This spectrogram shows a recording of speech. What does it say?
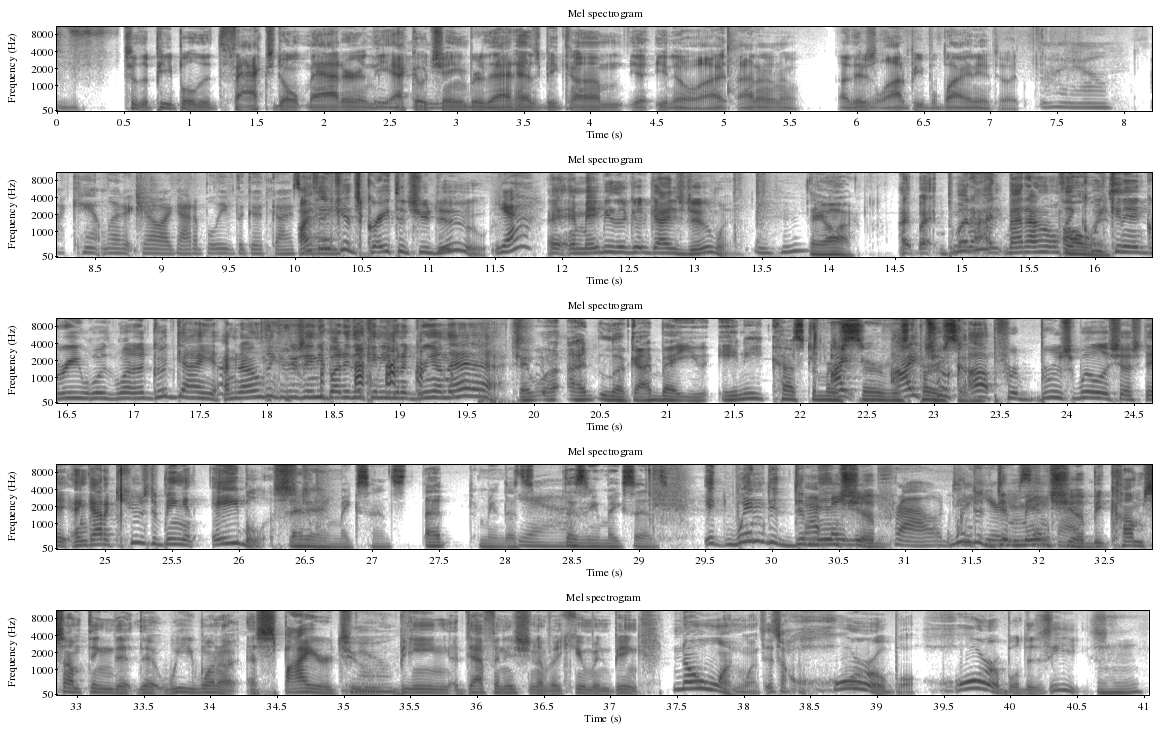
to the people that facts don't matter and the echo Mhm. chamber that has become, you, you know, I, I don't know. Uh, there's a lot of people buying into it. I know. I can't let it go. I got to believe the good guys. I win. think it's great that you do. Yeah. And, and maybe the good guys do win. hmm they are. I, but but I, but I don't think we can agree with what a good guy. I mean, I don't think there's anybody that can even agree on that. It, wa- I, look, I bet you any customer I, service I person took up for Bruce Willis yesterday and got accused of being an ableist. that didn't make sense. That I mean, that Yeah. doesn't even make sense. It, when did That made dementia? me proud. when did hear you say dementia become something that, that we want to aspire to No. being a definition of a human being? No one wants. It's a horrible, horrible disease. Mhm.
